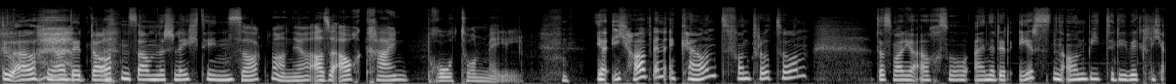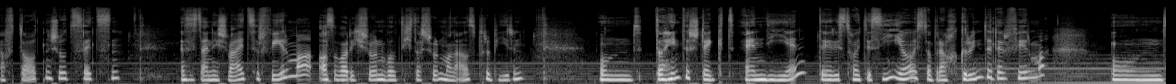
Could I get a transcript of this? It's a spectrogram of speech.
Du auch, ja, der Datensammler schlechthin. Sagt man, ja. Also auch kein Proton-Mail. Ja, ich habe einen Account von Proton. Das war ja auch so einer der ersten Anbieter, die wirklich auf Datenschutz setzen. Es ist eine Schweizer Firma, also war ich schon, wollte ich das schon mal ausprobieren. Und dahinter steckt Andy Yen, der ist heute CEO, ist aber auch Gründer der Firma. Und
